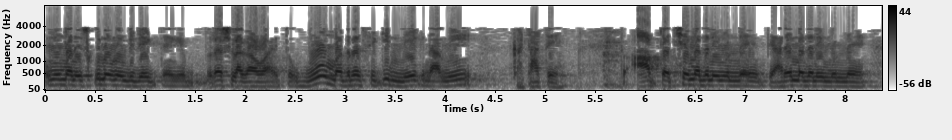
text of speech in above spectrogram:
عموماً اسکولوں میں بھی دیکھتے ہیں کہ رش لگا ہوا ہے، تو وہ مدرسے کی نیک نامی گھٹاتے ہیں۔ تو آپ تو اچھے مدنی منع پیارے مدنی منع ہیں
